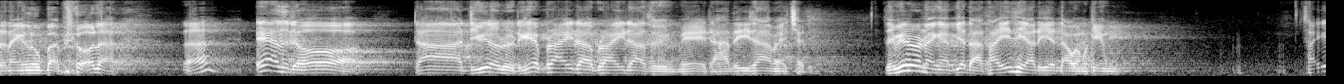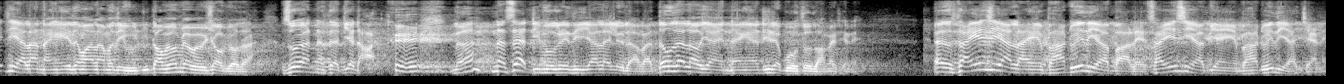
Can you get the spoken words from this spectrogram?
တနိုင်ငံလုံးပတ်ပြီးတော့ဟုတ်လားဟမ်အဲ့ဒါဆိုတော့ဒါဒီပြီးတော့တကယ် brighter brighter ဆိုရင်ပဲဒါသတိထားမယ်အချက်တွေတပည့်တော်နိုင်ငံပြတ်တာသာရေးဆရာတွေရဲ့တာဝန်မကင်းဘူးသာရေးဆရာလားနိုင်ငံရေးသမားလားမသိဘူးသူတောင်ပြောမြောက်ပြောလျှောက်ပြောတာအစိုးရ20ပြတ်တာနော်20ဒီမိုကရေစီရလိုက်လို့တာပါ30လောက်ရရင်နိုင်ငံအထိတက်ဖို့ဆိုသွားမယ်ထင်တယ် အဲ့ဒါစာရေးဆရာလာရင်ဘာတွေးစရာပါလဲစာရေးဆရာပြန်ရင်ဘာတွေးစရာကြံလဲ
